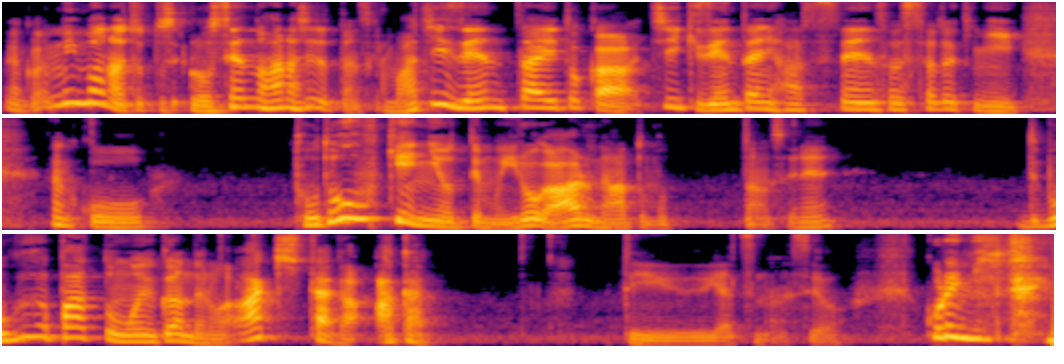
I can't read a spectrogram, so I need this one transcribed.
なんか今のはちょっと路線の話だったんですけど街全体とか地域全体に発生させた時になんかこう都道府県によっても色があるなと思ったんですよね。で僕がパッと思い浮かんだのは秋田が赤っていうやつなんですよ。これみんなイ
